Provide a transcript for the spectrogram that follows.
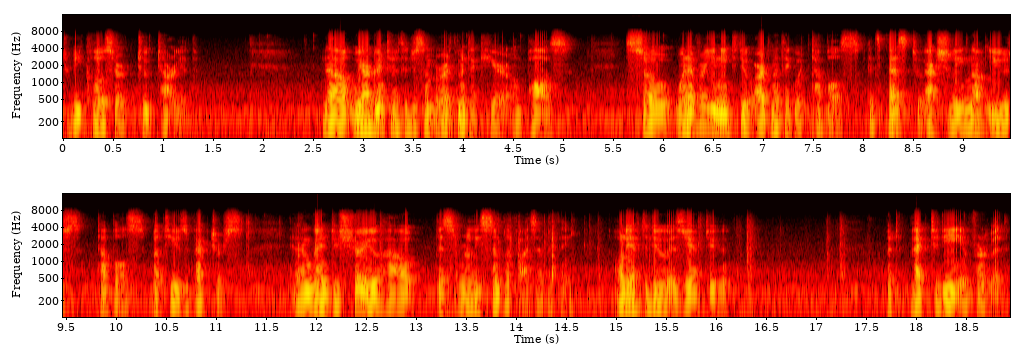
to be closer to target. Now, we are going to have to do some arithmetic here on pos so whenever you need to do arithmetic with tuples, it's best to actually not use tuples, but to use vectors. And I'm going to show you how this really simplifies everything. All you have to do is you have to put vec2d in front of it.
